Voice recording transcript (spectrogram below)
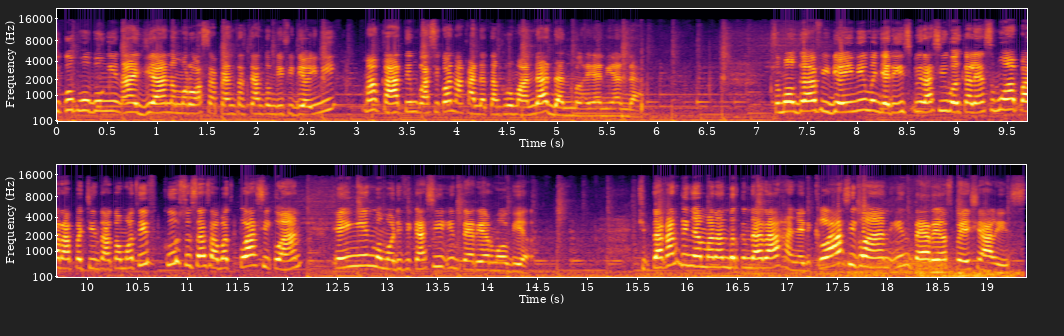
cukup hubungin aja nomor WhatsApp yang tercantum di video ini, maka tim Klasikuan akan datang ke rumah Anda dan melayani Anda. Semoga video ini menjadi inspirasi buat kalian semua para pecinta otomotif, khususnya sahabat Klasikuan yang ingin memodifikasi interior mobil. Ciptakan kenyamanan berkendara hanya di Klasikuan Interior Specialist.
